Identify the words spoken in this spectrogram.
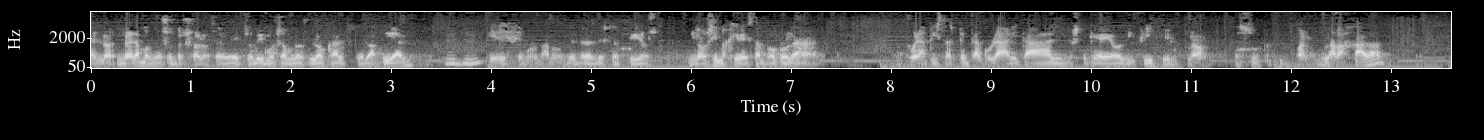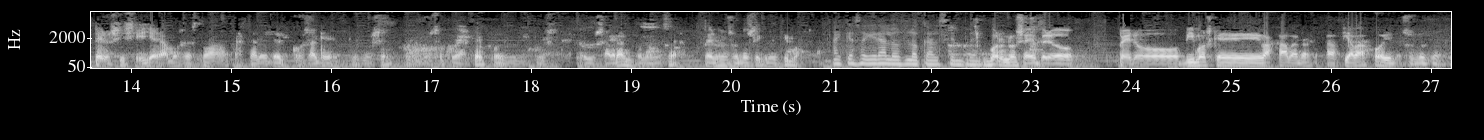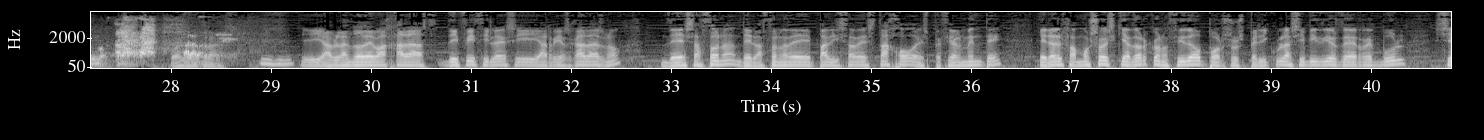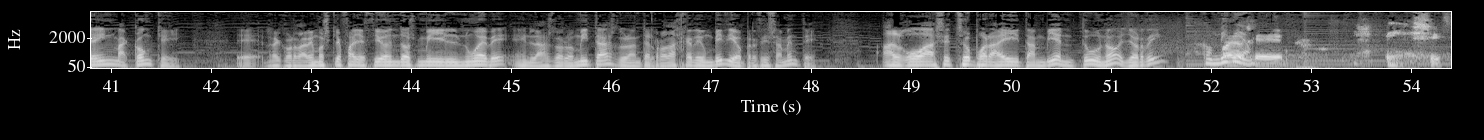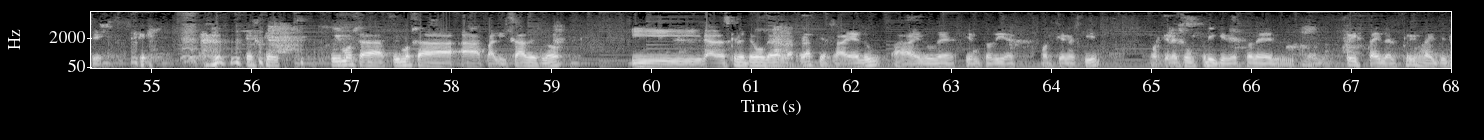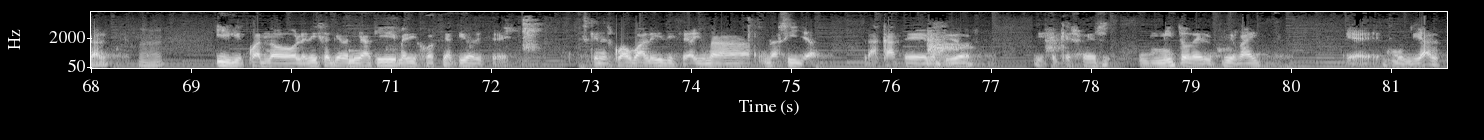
no, no éramos nosotros solos, ¿eh? de hecho vimos a unos locals que lo hacían Ujú. y dijimos, vamos detrás de estos tíos. No os imaginéis tampoco una fuera pista espectacular y tal, y no sé qué, o difícil, no, es un- bueno, una bajada, pero sí, sí, llegamos hasta, hasta el hotel, cosa que, que no sé, no se puede hacer, pues, pues lo sabrán, por lo que sea, pero nosotros sí que lo hicimos. Hay que seguir a los locals siempre. Bueno, no sé, pero pero vimos que bajaban hacia abajo y nosotros nos fuimos para, pues para atrás. Y hablando de bajadas difíciles y arriesgadas, ¿no? De esa zona, de la zona de Palisades Tajo especialmente, era el famoso esquiador conocido por sus películas y vídeos de Red Bull, Shane McConkey. Eh, recordaremos que falleció en 2009 en las Dolomitas durante el rodaje de un vídeo, precisamente. Algo has hecho por ahí también tú, ¿no, Jordi? Con Bueno, vídeo. es que... Sí, sí. es que fuimos a, fuimos a, a Palizades, ¿no? Y la verdad es que le tengo que dar las gracias a Edu, a Edu de 110 por esquí, porque él es un friki de esto del, del freestyle, del freeride y tal. Eh, Y cuando le dije que venía aquí, me dijo, hostia, tío, dice, es que en Squaw Valley, dice, hay una, una silla, la KT22, dice que eso es un mito del freeride eh, mundial.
